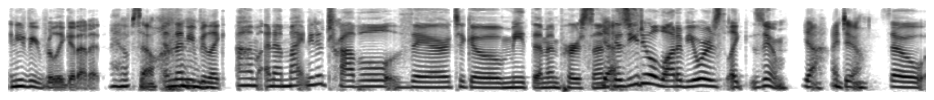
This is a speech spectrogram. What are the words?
And you'd be really good at it. I hope so. And then you'd be like, um, and I might need to travel there to go meet them in person because Yes. you do a lot of yours like Zoom. yeah, I do. So,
